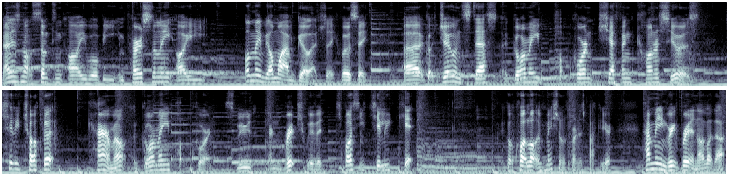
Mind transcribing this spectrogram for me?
That is not something I will be in personally. I, or maybe I might have a go actually. We'll see. Uh, got Joe and Seph's gourmet popcorn chef and connoisseurs. Chili chocolate, caramel, gourmet popcorn. Smooth and rich with a spicy chili kick. Got quite a lot of information on the front of this packet here. Handmade in Great Britain, I like that.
